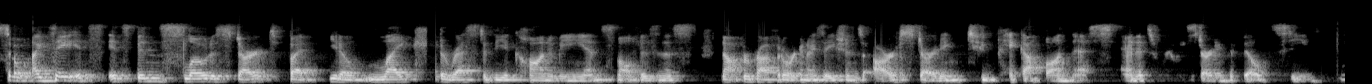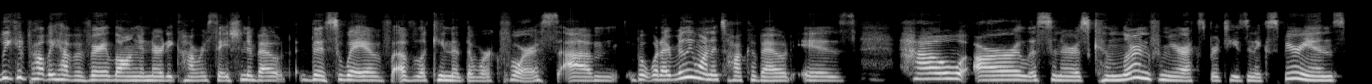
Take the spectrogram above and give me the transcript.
So I'd say it's it's been slow to start, but you know, like the rest of the economy and small business, not-for-profit organizations are starting to pick up on this, and it's starting to build steam. We could probably have a very long and nerdy conversation about this way of of looking at the workforce. Um, but what I really want to talk about is how our listeners can learn from your expertise and experience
